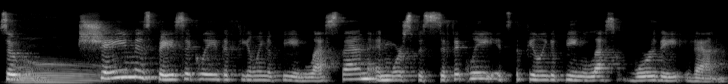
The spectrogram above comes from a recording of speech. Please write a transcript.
So, Whoa. shame is basically the feeling of being less than. And more specifically, it's the feeling of being less worthy than,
